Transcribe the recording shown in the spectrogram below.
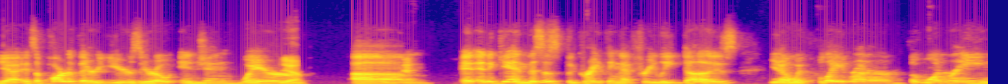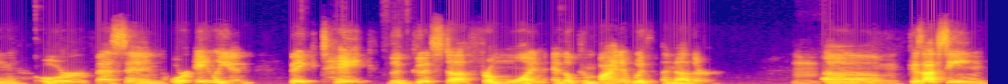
Yeah, it's a part of their year zero engine where Yeah. um Okay. and, and again, this is the great thing that Free League does, you know, with Blade Runner, the One Ring, or Vaesen or Alien, they take the good stuff from one and they'll combine it with another. Mm. Um, because I've seen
